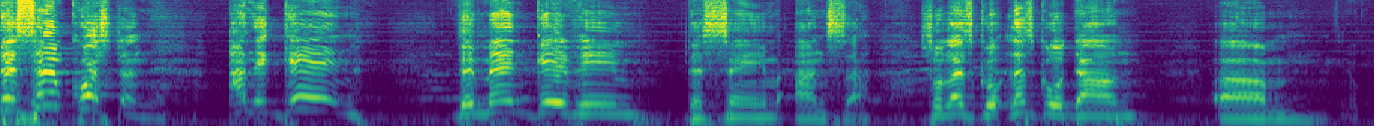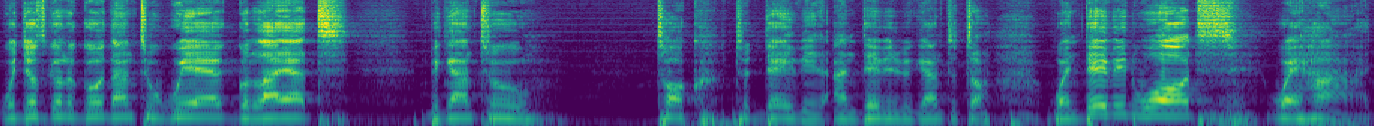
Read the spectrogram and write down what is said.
The same question. And again, the men gave him the same answer. So let's go. Let's go down. Um, we're just going to go down to where Goliath began to talk to David, and David began to talk. When David words were heard,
